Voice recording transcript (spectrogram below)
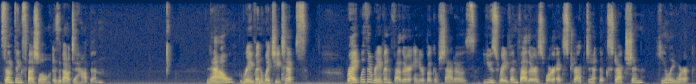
Something special is about to happen. Now, Raven Witchy tips. Write with a raven feather in your book of shadows. Use raven feathers for extraction, extraction healing work.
